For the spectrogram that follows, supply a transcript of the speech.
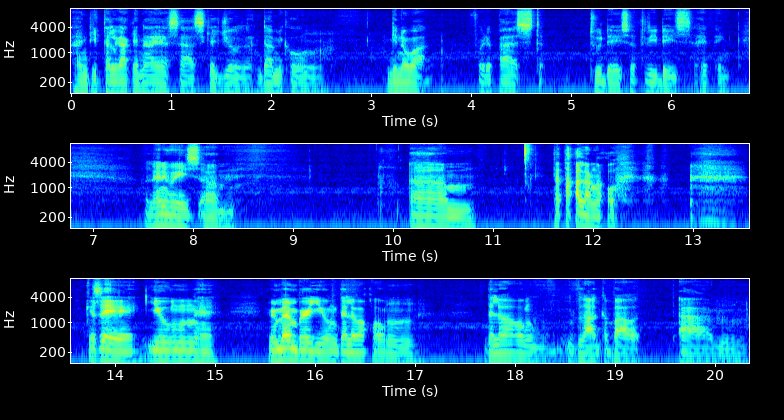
ah, hindi talaga kinaya sa schedule. Ang dami kong ginawa for the past two days or three days, I think. Well, anyways, um, um, tataka lang ako. Kasi yung remember yung dalawa kong dalawa kong vlog about um,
